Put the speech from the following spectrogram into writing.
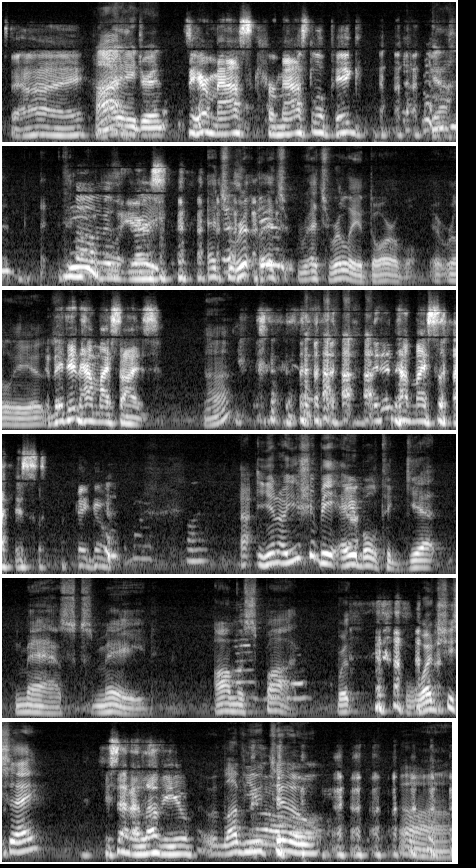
Say hi. Hi, Adrian. See her mask, her mask, little pig. Yeah. Oh, Little ears. It's re- it's it's really adorable. It really is. They didn't have my size. Huh? They didn't have my size. Okay, go. Uh, you know, you should be able to get masks made on the spot. What? What'd she say? She said, "I love you." Love you too. Aw,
